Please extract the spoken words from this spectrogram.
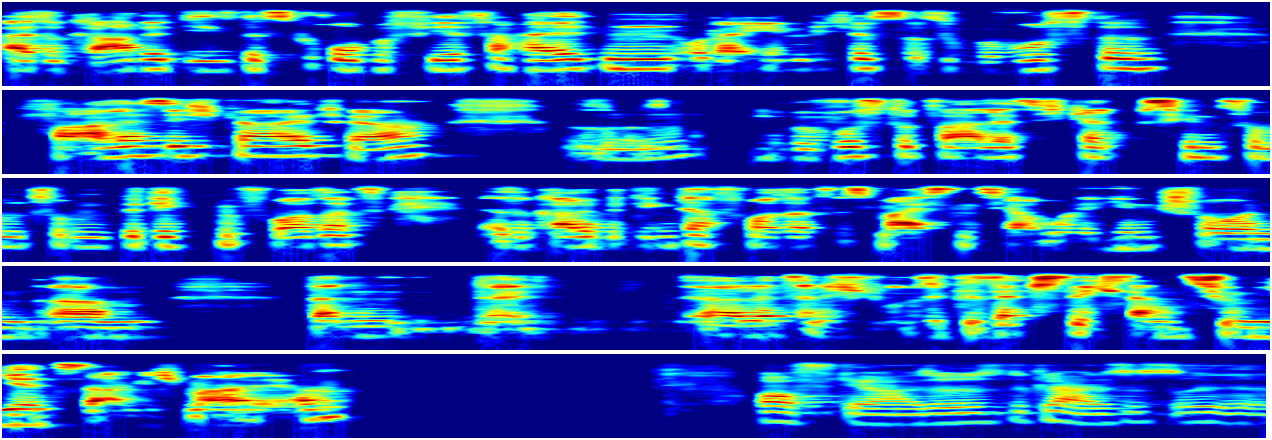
Also gerade dieses grobe Fehlverhalten oder ähnliches, also bewusste Fahrlässigkeit, ja, also mhm. bewusste Fahrlässigkeit bis hin zum, zum bedingten Vorsatz. Also gerade bedingter Vorsatz ist meistens ja ohnehin schon ähm, dann äh, letztendlich gesetzlich sanktioniert, sage ich mal. Ja? Oft, ja. Also das ist klar, das ist äh,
